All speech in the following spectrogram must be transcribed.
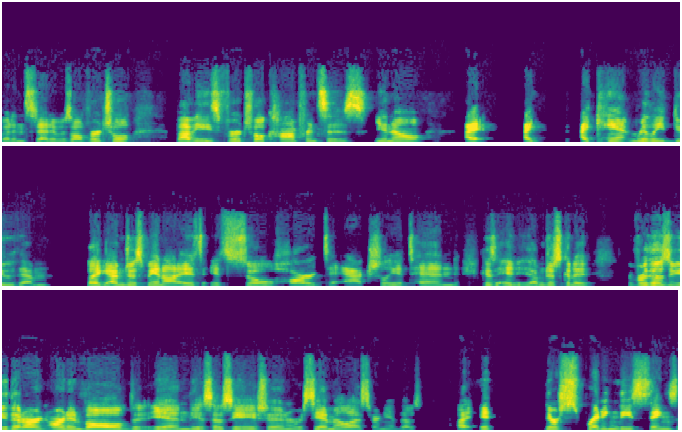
but instead it was all virtual. Bobbi, these virtual conferences, you know, I I I can't really do them. Like I'm just being honest, it's it's so hard to actually attend because I'm just gonna. For those of you that aren't aren't involved in the association or with CMLS or any of those, uh, it they're spreading these things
